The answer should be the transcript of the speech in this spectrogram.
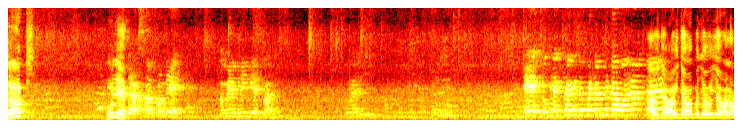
દક્ષ? હું છે? દસ સરખો બે. ગમે એમ નહીં બેસવાનું. એ છોકરા ખાવી તો ફટાફટ આવો હાલો. આવી જાવ આવી જાવ બાપુજી આવી જાવ હાલો.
